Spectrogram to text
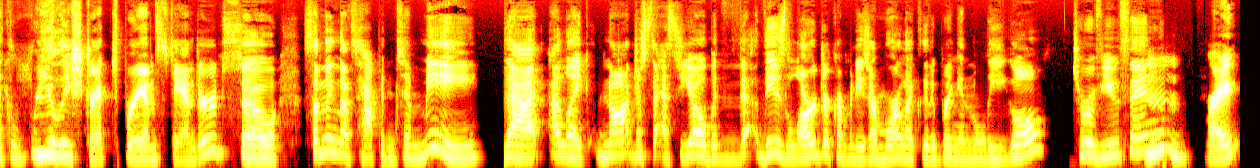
like really strict brand standards. So something that's happened to me that I like not just the SEO, but th- these larger companies are more likely to bring in legal to review things. Mm, right.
